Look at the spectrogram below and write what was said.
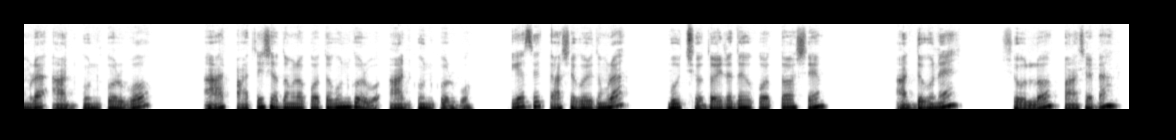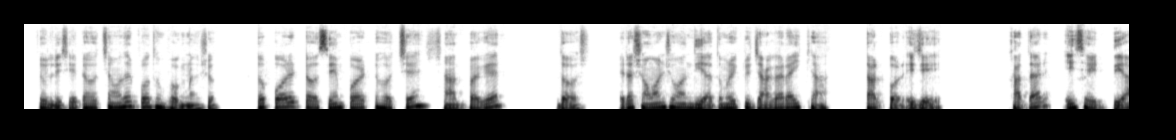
আমরা আট গুণ করব, আর পাঁচের সাথে আমরা কত গুণ করব? আট গুণ করব, ঠিক আছে? তো আশা করি তোমরা বুঝছ। তো এটা দেখো কত আসে? আট দুগুণে ষোলো, পাঁচ এটা চল্লিশ, এটা হচ্ছে আমাদের প্রথম ভগ্নাংশ। তো পরেরটাও সেম পরেরটা হচ্ছে সাত ভাগের দশ। এটা সমান সমান দিয়া, তোমরা একটু জায়গা রাইখা, তারপর এই যে খাতার এই সাইড দিয়া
